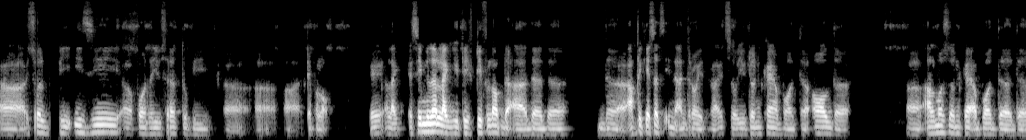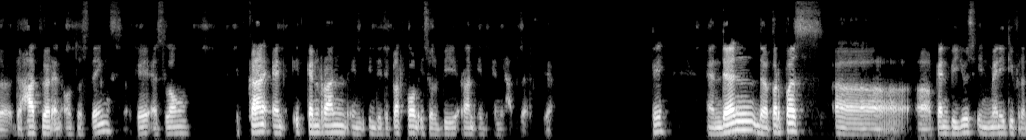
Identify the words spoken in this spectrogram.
uh, should be easy uh, for the user to be uh, uh, developed. Okay, like similar like you develop the the the the applications in Android, right? So you don't care about the all the almost don't care about the the the hardware and all those things. Okay, as long it can and it can run in in the platform, it will be run in any hardware. Yeah. Okay. And then the purpose uh, uh, can be used in many different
